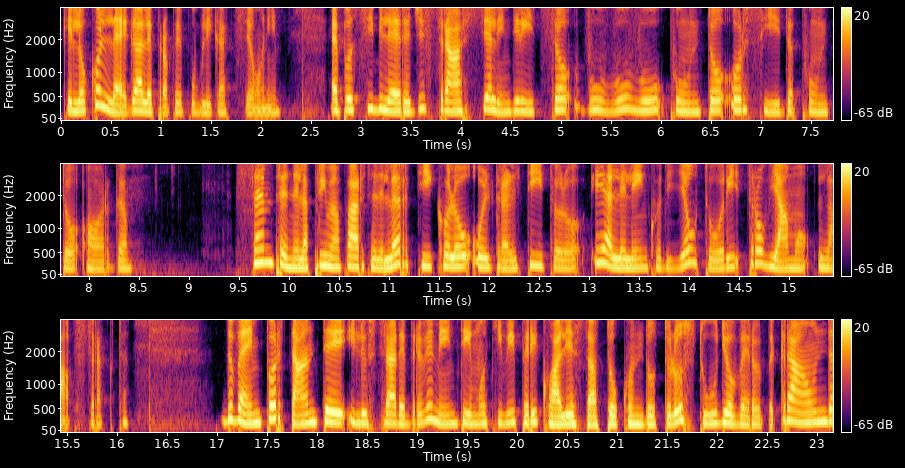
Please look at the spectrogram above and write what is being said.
che lo collega alle proprie pubblicazioni. È possibile registrarsi all'indirizzo www.orsid.org. Sempre nella prima parte dell'articolo, oltre al titolo e all'elenco degli autori, troviamo l'abstract dove è importante illustrare brevemente i motivi per i quali è stato condotto lo studio, ovvero il background,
